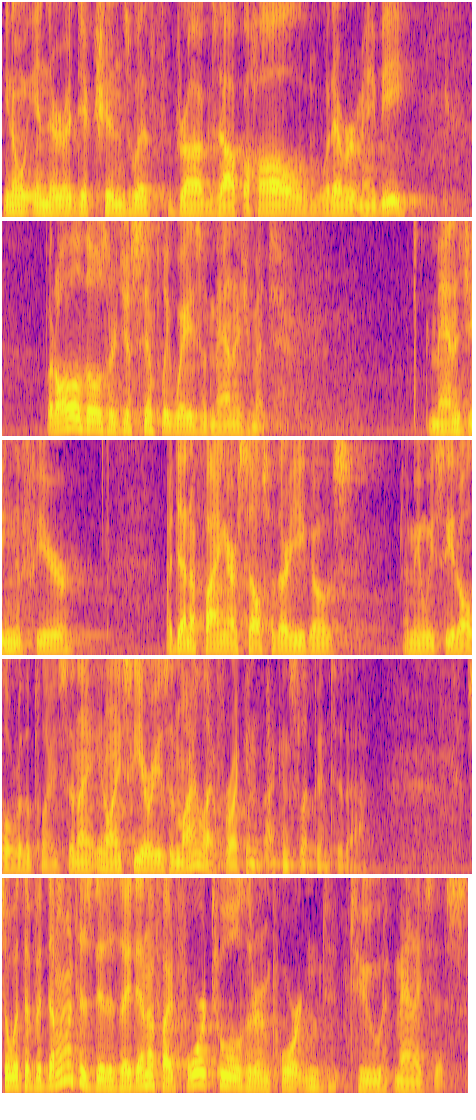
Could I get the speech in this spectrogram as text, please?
you know, in their addictions with drugs, alcohol, whatever it may be. But all of those are just simply ways of management. Managing the fear, identifying ourselves with our egos. I mean, we see it all over the place. And I, you know, I see areas in my life where I can, I can slip into that. So, what the Vedantas did is they identified four tools that are important to manage this.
